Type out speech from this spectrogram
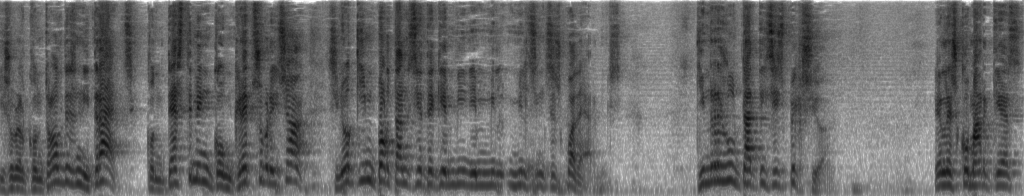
i sobre el control dels nitrats. Contesti'm en concret sobre això. Si no, quina importància té que enviïn mil- 1.500 quaderns? Quin resultat té aquesta inspecció en les comarques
